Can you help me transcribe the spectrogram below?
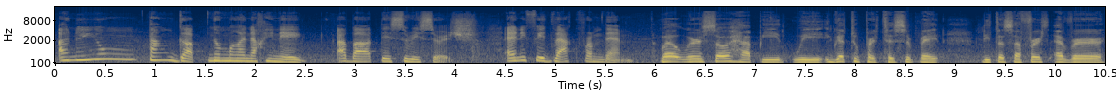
Ano yung tanggap ng mga nakinig about this research? Any feedback from them? Well, we're so happy we get to participate dito sa first ever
